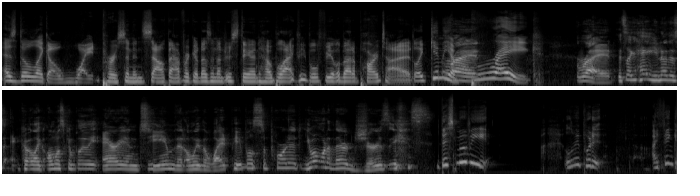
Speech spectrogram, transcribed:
as though like a white person in South Africa doesn't understand how black people feel about apartheid. Like, give me Right. a break. Right. It's like, hey, you know this like almost completely Aryan team that only the white people supported? You want one of their jerseys? this movie let me put it i think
